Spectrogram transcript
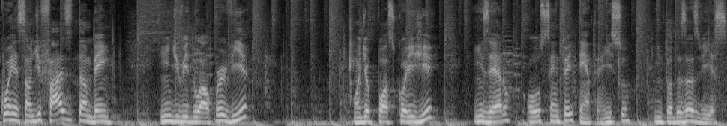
Correção de fase, também individual por via, onde eu posso corrigir em 0 ou 180, isso em todas as vias.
